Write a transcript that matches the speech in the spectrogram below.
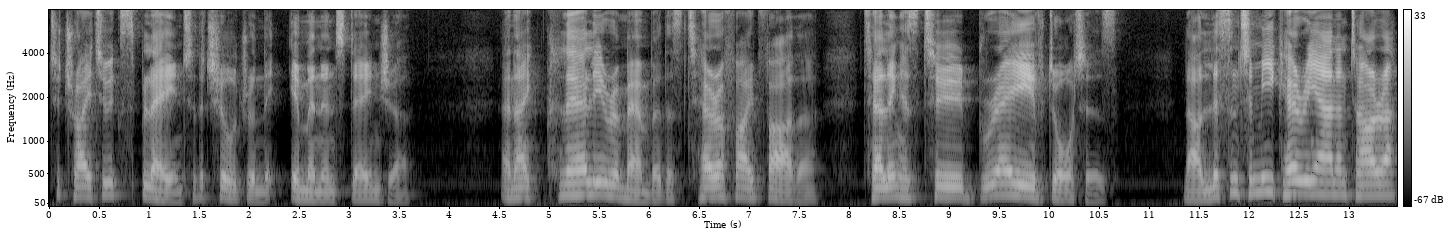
to try to explain to the children the imminent danger. And I clearly remember this terrified father telling his two brave daughters now, listen to me, Kerry Ann and Tara.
